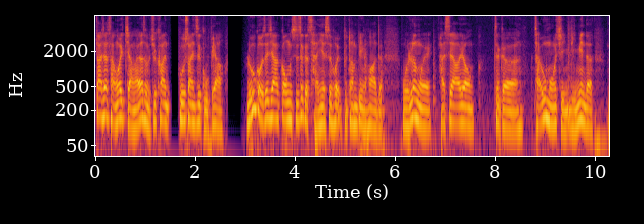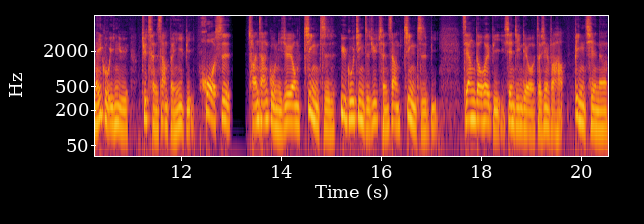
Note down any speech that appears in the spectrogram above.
大家常会讲啊，要怎么去看估算一只股票？如果这家公司这个产业是会不断变化的，我认为还是要用这个财务模型里面的每股盈余去乘上本益比，或是。传产股，你就用净值预估净值去乘上净值比，这样都会比现金流折现法好，并且呢，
